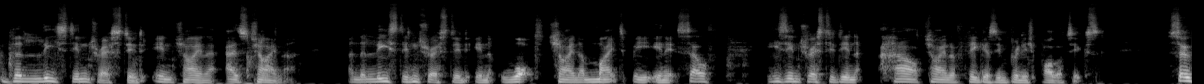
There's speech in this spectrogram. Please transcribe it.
the least interested in China as China and the least interested in what China might be in itself. He's interested in how China figures in British politics. So,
